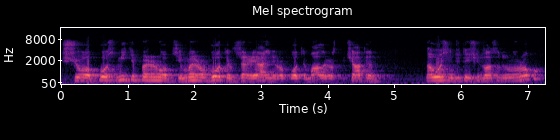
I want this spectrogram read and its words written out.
що по сміттєпереробці ми роботи, вже реальні роботи, мали розпочати на осінь 2022 року.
